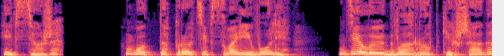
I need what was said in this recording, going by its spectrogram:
И все же, будто против своей воли, делаю два робких шага,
